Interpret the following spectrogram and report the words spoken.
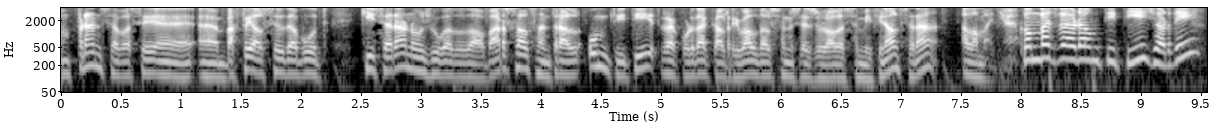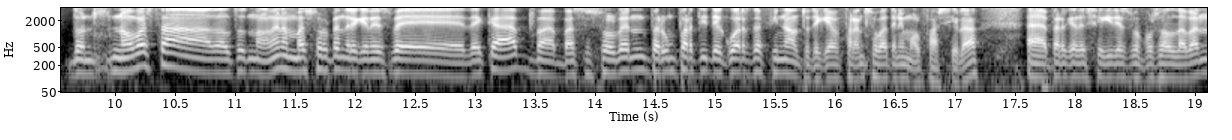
En França va, ser, eh, va fer el seu debut qui serà nou jugador del Barça, el central Umtiti. Recordar que el rival dels francesos a la semifinal serà Alemanya. Com vas veure un tití, Jordi? Doncs no va estar del tot malament, em va sorprendre que anés bé de cap, va, va ser solvent per un partit de quarts de final, tot i que en França ho va tenir molt fàcil, eh? eh perquè de seguida es va posar al davant,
